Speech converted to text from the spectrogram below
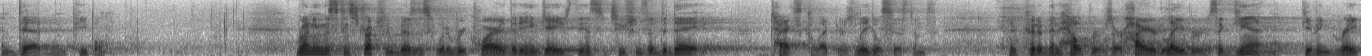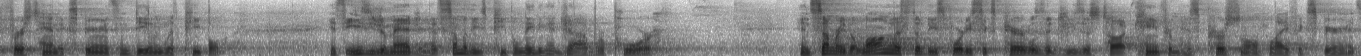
and debt and people. Running this construction business would have required that he engage the institutions of the day tax collectors, legal systems. There could have been helpers or hired laborers, again, giving great firsthand experience in dealing with people. It's easy to imagine that some of these people needing a job were poor in summary, the long list of these 46 parables that Jesus taught came from his personal life experience.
